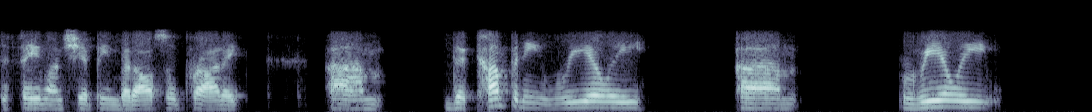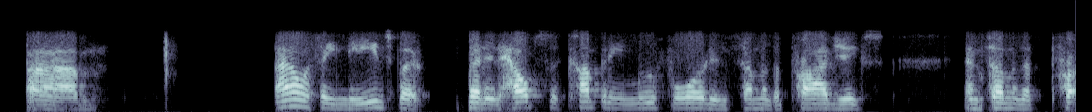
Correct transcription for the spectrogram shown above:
to save on shipping, but also product. Um, the company really, um, really um, I don't want to say needs, but but it helps the company move forward in some of the projects and some of the pro-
